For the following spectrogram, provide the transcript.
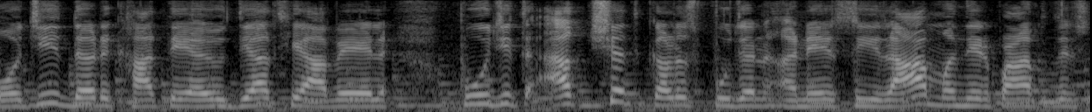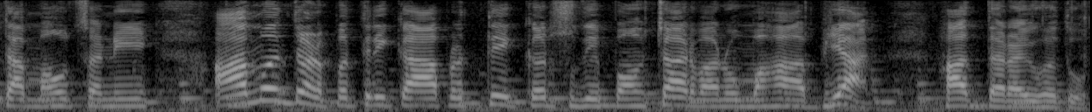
મોજીદડ ખાતે અયોધ્યાથી આવેલ પૂજિત અક્ષત કળશ પૂજન અને શ્રી રામ મંદિર પ્રાણ પ્રતિષ્ઠા મહોત્સવની આમંત્રણ પત્રિકા પ્રત્યેક ઘર સુધી પહોંચાડવાનું મહાઅભિયાન હાથ ધરાયું હતું.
